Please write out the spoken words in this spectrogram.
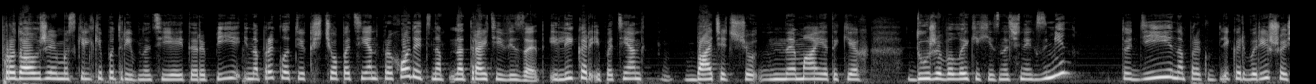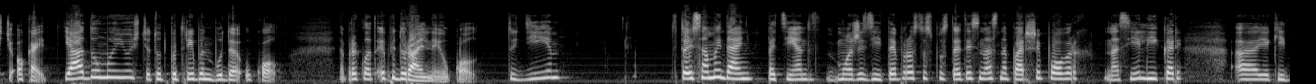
Продовжуємо скільки потрібно цієї терапії. І, наприклад, якщо пацієнт приходить на, на третій візит, і лікар і пацієнт бачать, що немає таких дуже великих і значних змін, тоді, наприклад, лікар вирішує, що окей, я думаю, що тут потрібен буде укол, наприклад, епідуральний укол. Тоді в той самий день пацієнт може зійти, просто спуститись у нас на перший поверх. У нас є лікар, який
